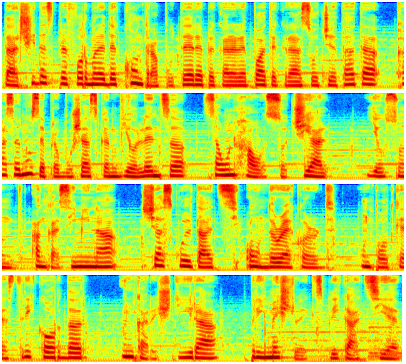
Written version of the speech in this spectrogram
dar și despre formele de contraputere pe care le poate crea societatea ca să nu se prăbușească în violență sau în haos social. Eu sunt Anca Simina și ascultați On The Record, un podcast recorder în care știrea primește o explicație.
